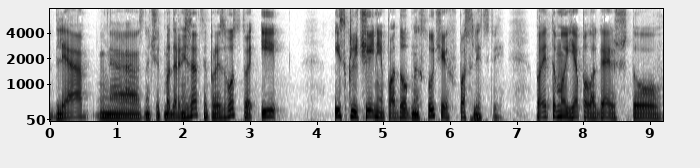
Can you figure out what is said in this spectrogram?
для э, значит, модернизации производства и исключения подобных случаев впоследствии. Поэтому я полагаю, что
